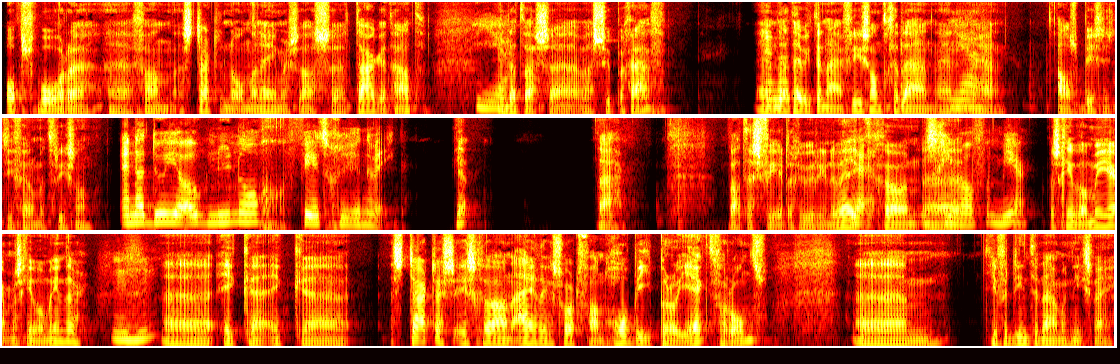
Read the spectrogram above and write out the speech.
opsporen van startende ondernemers als target had. ja. En dat was, was super gaaf. En, En dat, dat- heb ik daarna in Friesland gedaan. En Ja. ja, als business development Friesland. En dat doe je ook nu nog 40 uur in de week? Nou, wat is 40 uur in de week? Ja, Gewoon, Misschien eh, wel van meer. misschien wel meer, misschien wel minder. Mhm. Eh, ik, ik, eh, starters is gewoon eigenlijk een soort van hobbyproject voor ons. Ehm, je verdient er namelijk niets mee.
